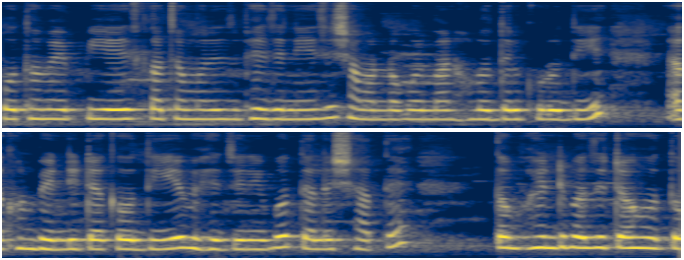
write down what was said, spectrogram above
প্রথমে পেঁয়াজ, কাঁচামরিচ ভেজে নিয়েছি, সামান্য পরিমাণ হলুদের গুঁড়ো দিয়ে। এখন ভেন্ডিটাকেও দিয়ে ভেজে নিব তেলের সাথে। তো ভেন্ডি ভাজিটা হতো,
